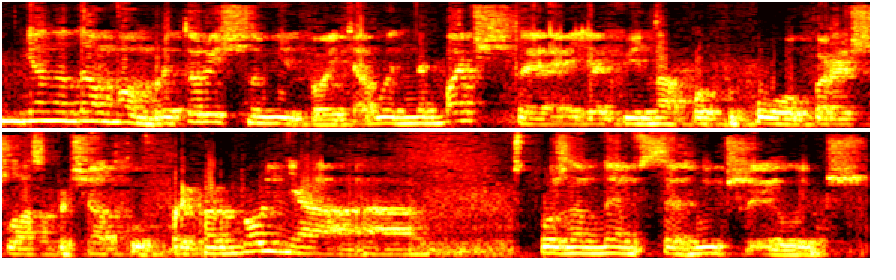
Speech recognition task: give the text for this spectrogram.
Я надам вам риторичну відповідь, а ви не бачите, як війна поступово перейшла спочатку в прикордоння, а з кожним днем все глибше і глибше.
